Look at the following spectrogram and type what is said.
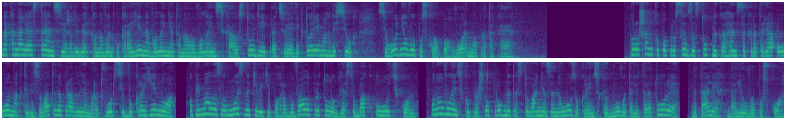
На каналі СТН свіжа добірка новин України, Волині та Нововолинська. У студії працює Вікторія Магдисюк. Сьогодні у випуску поговоримо про таке. Порошенко попросив заступника генсекретаря ООН активізувати направлення миротворців в Україну. Опіймали зловмисників, які пограбували притулок для собак у Луцьку. У Нововолинську пройшло пробне тестування ЗНО з української мови та літератури. Деталі далі у випуску.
